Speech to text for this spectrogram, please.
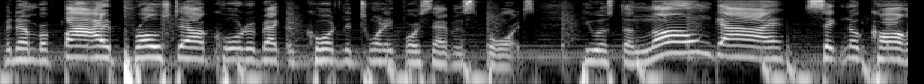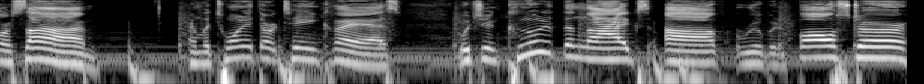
the number five pro style quarterback according to 24 7 Sports. He was the lone guy signal caller sign in the 2013 class, which included the likes of Reuben Foster,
